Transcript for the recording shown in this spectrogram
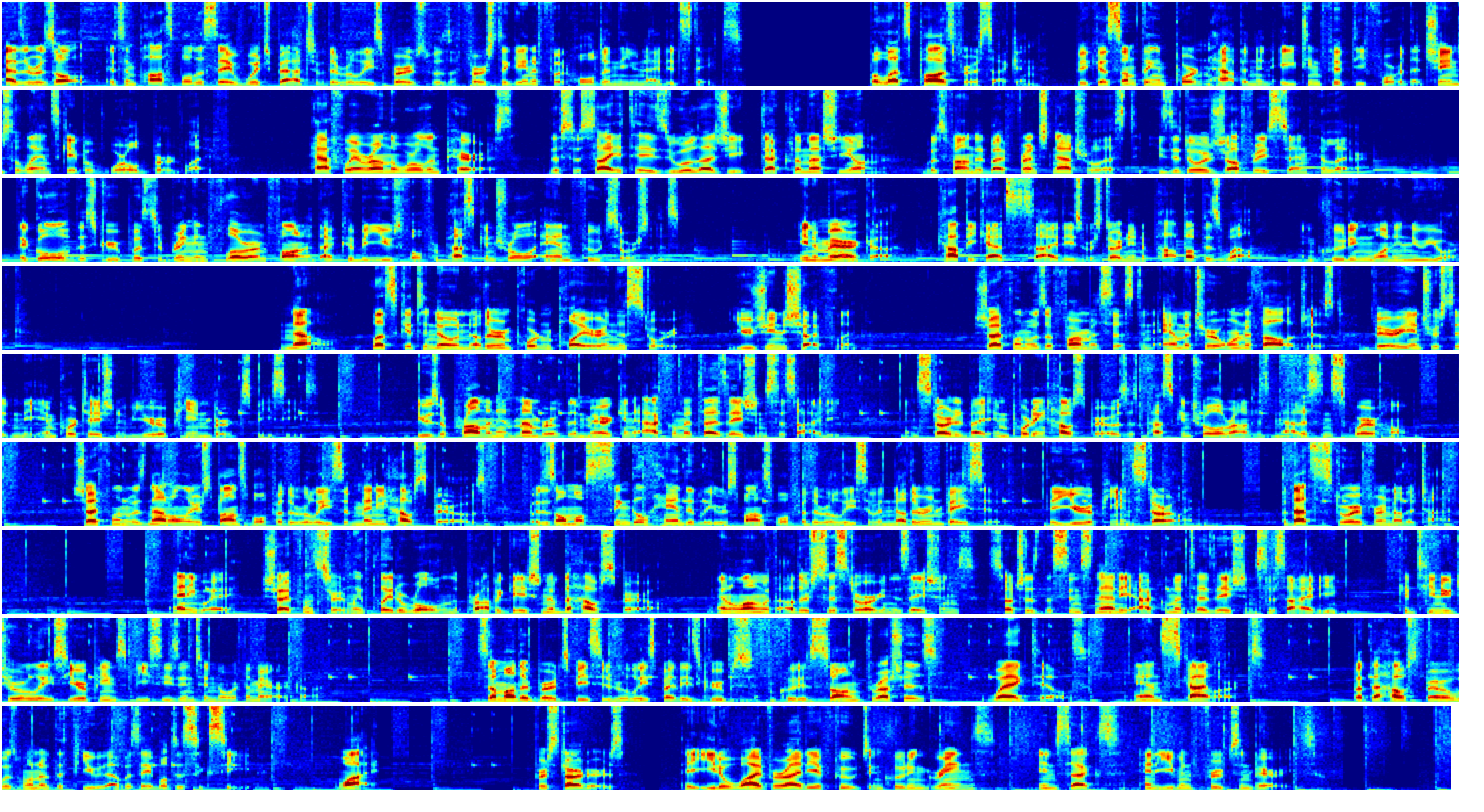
As a result, it's impossible to say which batch of the released birds was the first to gain a foothold in the United States. But let's pause for a second because something important happened in 1854 that changed the landscape of world bird life. Halfway around the world in Paris, the Société Zoologique d'Acclimation was founded by French naturalist Isidore Geoffroy Saint-Hilaire. The goal of this group was to bring in flora and fauna that could be useful for pest control and food sources. In America, copycat societies were starting to pop up as well, including one in New York. Now, let's get to know another important player in this story, Eugene Schieffelin. Schieffelin was a pharmacist and amateur ornithologist, very interested in the importation of European bird species. He was a prominent member of the American Acclimatization Society and started by importing house sparrows as pest control around his Madison Square home. Schieffelin was not only responsible for the release of many house sparrows, but is almost single handedly responsible for the release of another invasive, the European starling. But that's a story for another time. Anyway, Schieffelin certainly played a role in the propagation of the house sparrow, and along with other sister organizations, such as the Cincinnati Acclimatization Society, continued to release European species into North America. Some other bird species released by these groups included song thrushes, wagtails, and skylarks. But the house sparrow was one of the few that was able to succeed. Why? For starters, they eat a wide variety of foods including grains, insects, and even fruits and berries.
